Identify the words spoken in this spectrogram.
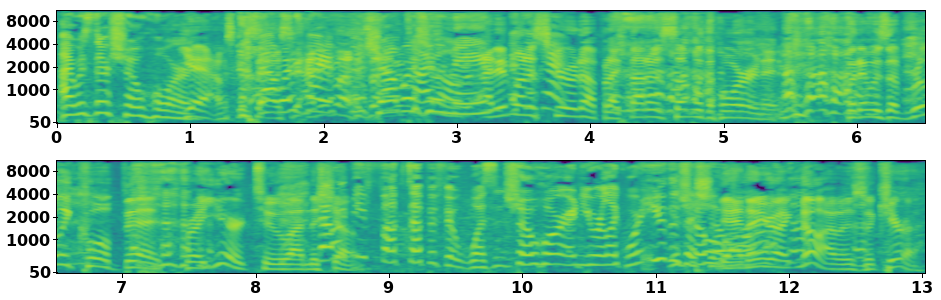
Was- I was their show whore. Yeah, I was going to say. That I was, was my didn't wanna- official That was your name? I didn't want to okay. screw it up, but I thought it was something with a horror in it. But it was a really cool bit for a year or two on the That show. would be fucked up if it wasn't show whore and you were like, weren't you the, the show, show whore? yeah, and then you're like, no, I was Akira. I was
